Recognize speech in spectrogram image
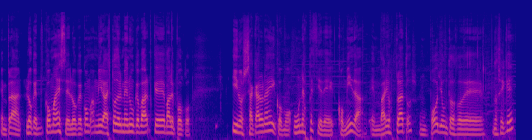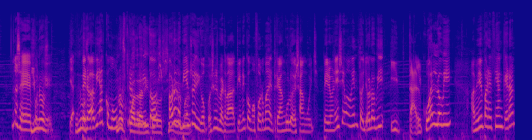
en plan lo que coma ese, lo que coma, mira, esto del menú que, val- que vale poco. Y nos sacaron ahí como una especie de comida en varios platos, un pollo, un trozo de no sé qué, no sé, Y porque- unos- ya, unos- pero había como unos, unos cuadraditos, triangulitos. sí, Ahora lo pienso y digo, pues es verdad, tiene como forma de triángulo de sándwich. Pero en ese momento yo lo vi y tal cual lo vi, a mí me parecían que eran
